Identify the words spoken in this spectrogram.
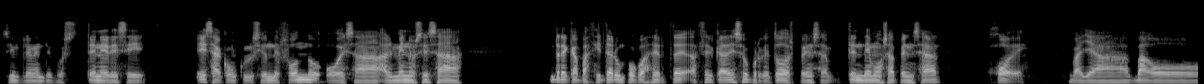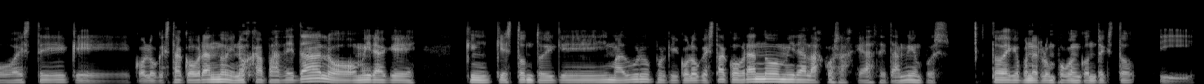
Simplemente, pues, tener ese, esa conclusión de fondo o esa, al menos esa recapacitar un poco acerca de eso, porque todos tendemos a pensar, joder, vaya vago este que con lo que está cobrando y no es capaz de tal, o mira que, que, es tonto y que inmaduro porque con lo que está cobrando mira las cosas que hace también, pues todo hay que ponerlo un poco en contexto y,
